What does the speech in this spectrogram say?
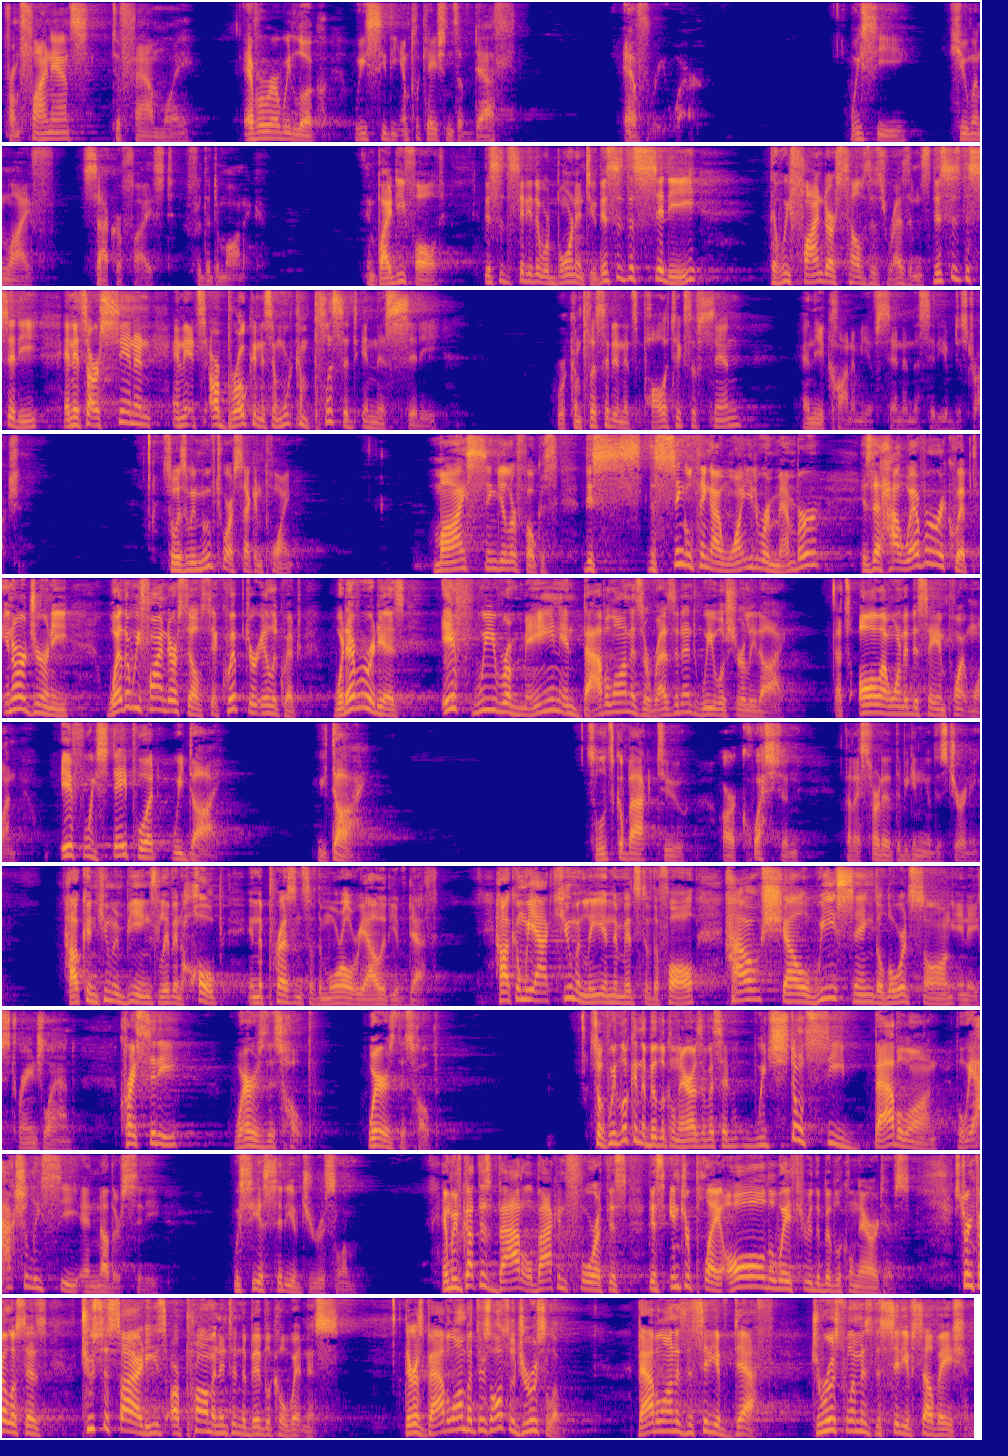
from finance to family, everywhere we look, we see the implications of death everywhere. We see human life sacrificed for the demonic. And by default, this is the city that we're born into. This is the city that we find ourselves as residents. This is the city, and it's our sin and, and it's our brokenness, and we're complicit in this city. We're complicit in its politics of sin and the economy of sin in the city of destruction. So, as we move to our second point, my singular focus, this, the single thing I want you to remember is that however equipped in our journey, whether we find ourselves equipped or ill equipped, whatever it is, if we remain in Babylon as a resident, we will surely die. That's all I wanted to say in point one. If we stay put, we die. We die. So let's go back to our question that I started at the beginning of this journey. How can human beings live in hope in the presence of the moral reality of death? How can we act humanly in the midst of the fall? How shall we sing the Lord's song in a strange land? Christ City, where is this hope? Where is this hope? So, if we look in the biblical narratives, as I said, we just don't see Babylon, but we actually see another city. We see a city of Jerusalem. And we've got this battle back and forth, this, this interplay all the way through the biblical narratives. Stringfellow says, two societies are prominent in the biblical witness. There is Babylon, but there's also Jerusalem. Babylon is the city of death. Jerusalem is the city of salvation.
